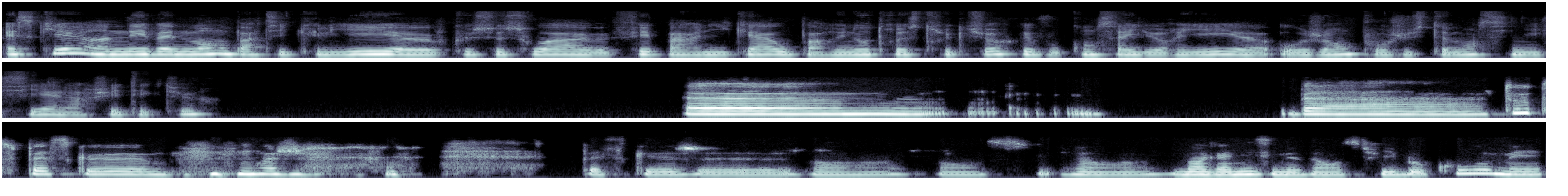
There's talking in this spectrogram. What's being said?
est-ce qu'il y a un événement en particulier, euh, que ce soit euh, fait par l'ICA ou par une autre structure, que vous conseilleriez euh, aux gens pour justement s'initier à l'architecture? Bah, toutes parce que moi je parce que je j'en m'organise mais j'en suis beaucoup mais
